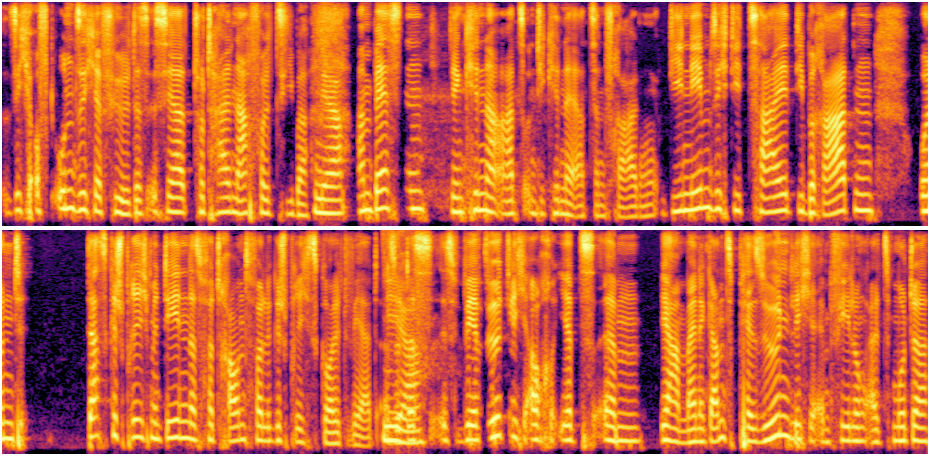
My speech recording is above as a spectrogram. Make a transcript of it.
sich oft unsicher fühlt. Das ist ja total nachvollziehbar. Ja. Am besten den Kinderarzt und die Kinderärztin fragen. Die nehmen sich die Zeit, die beraten und das Gespräch mit denen, das vertrauensvolle Gespräch ist Gold wert. Also ja. das wäre wirklich auch jetzt ähm, ja meine ganz persönliche Empfehlung als Mutter.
